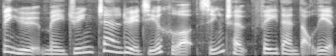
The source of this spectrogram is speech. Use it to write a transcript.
并与美军战略结合，形成飞弹岛链。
